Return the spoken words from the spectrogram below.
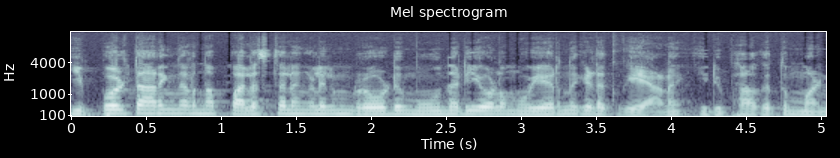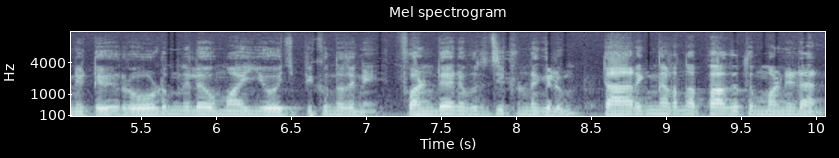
ഇപ്പോൾ ടാറിംഗ് നടന്ന പല സ്ഥലങ്ങളിലും റോഡ് മൂന്നടിയോളം ഉയർന്നു കിടക്കുകയാണ്. ഇരുഭാഗത്തും മണ്ണിട്ട് റോഡും നിലവുമായി യോജിപ്പിക്കുന്നതിന് ഫണ്ട് അനുവദിച്ചിട്ടുണ്ടെങ്കിലും ടാറിംഗ് നടന്ന ഭാഗത്ത് മണ്ണിടാൻ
